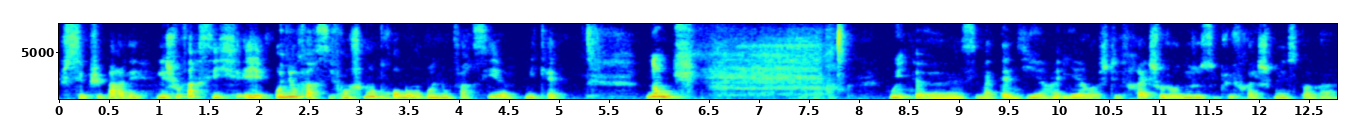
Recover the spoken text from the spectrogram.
Je sais plus parler. Les choux farcis et oignons farcis. Franchement, trop bon. Oignons farcis, euh, nickel. Donc, oui, euh, c'est ma tête d'hier. Hier, j'étais fraîche. Aujourd'hui, je suis plus fraîche, mais c'est pas grave.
